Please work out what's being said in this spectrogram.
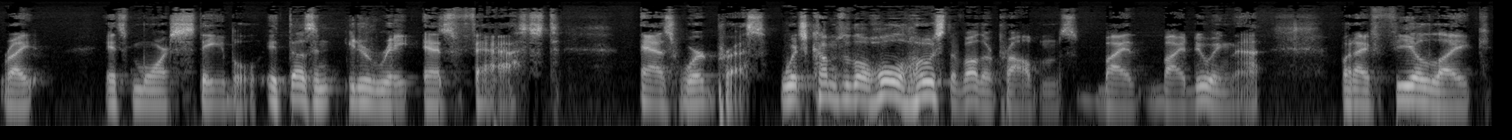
right? It's more stable. It doesn't iterate as fast as WordPress, which comes with a whole host of other problems by by doing that. But I feel like,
